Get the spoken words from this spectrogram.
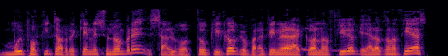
muy poquito requiere su nombre, salvo tú, Kiko, que para ti no era conocido, que ya lo conocías.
